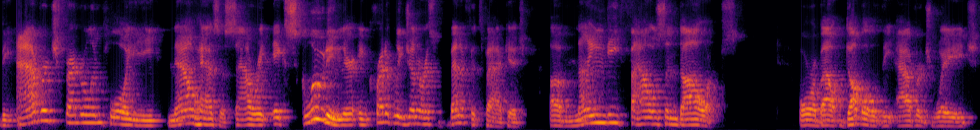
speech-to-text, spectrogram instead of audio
The average federal employee now has a salary, excluding their incredibly generous benefits package, of $90,000, or about double the average wage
